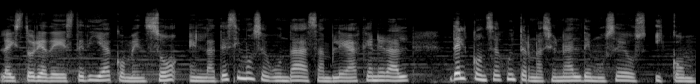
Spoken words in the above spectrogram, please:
La historia de este día comenzó en la 12 Asamblea General del Consejo Internacional de Museos ICOM,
